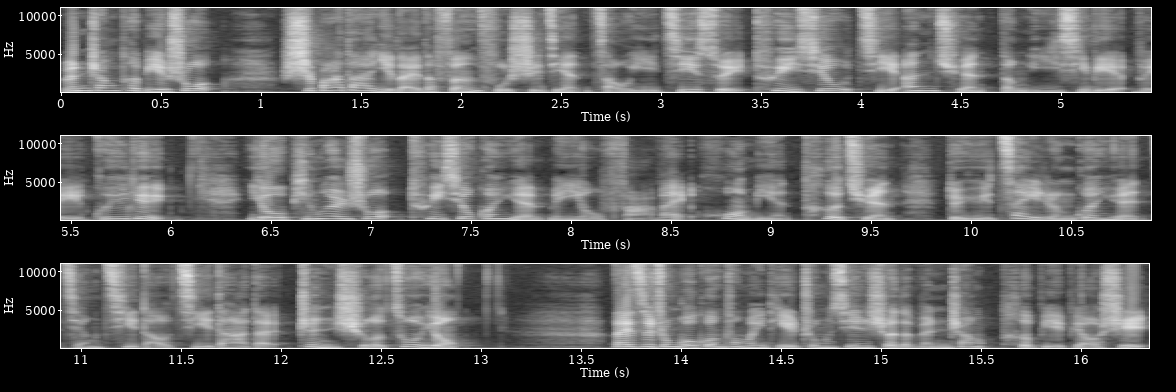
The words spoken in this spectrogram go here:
文章特别说，十八大以来的反腐实践早已击碎退休及安全等一系列伪规律。有评论说，退休官员没有法外豁免特权，对于在任官员将起到极大的震慑作用。来自中国官方媒体中新社的文章特别表示，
